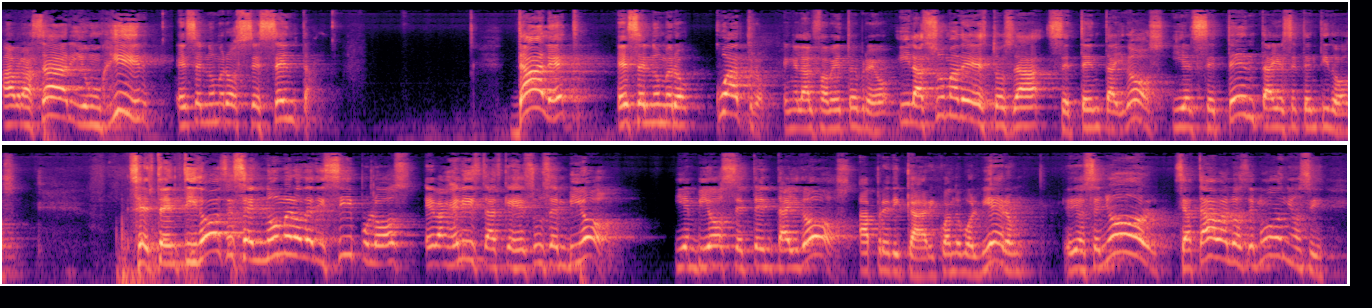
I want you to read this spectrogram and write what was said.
abrazar y ungir, es el número 60. Dalet es el número 4 en el alfabeto hebreo y la suma de estos da 72 y el 70 y el 72 72 es el número de discípulos evangelistas que Jesús envió. Y envió 72 a predicar. Y cuando volvieron, le dijo, Señor, se ataban los demonios y,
